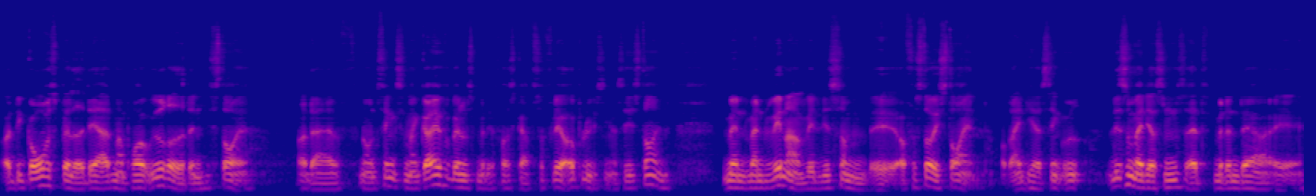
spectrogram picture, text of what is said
og det gode ved spillet, det er, at man prøver at udrede den historie. Og der er nogle ting, som man gør i forbindelse med det, for at skaffe sig flere oplysninger til historien. Men man vinder ved ligesom øh, at forstå historien og regne de her ting ud. Ligesom at jeg synes, at med den der øh,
